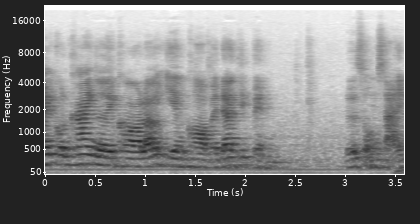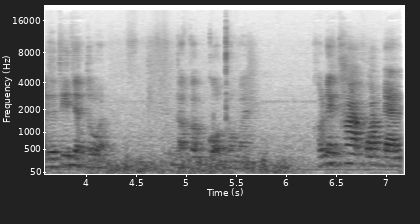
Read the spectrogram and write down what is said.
ให้คนไข้เงยคอแล้วเอียงคอไปด้านที่เป็น หรือสงสัยหรือที่จะตรวจ แล้วก็กดลงไปเขาเรียกท่าควอดแดน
